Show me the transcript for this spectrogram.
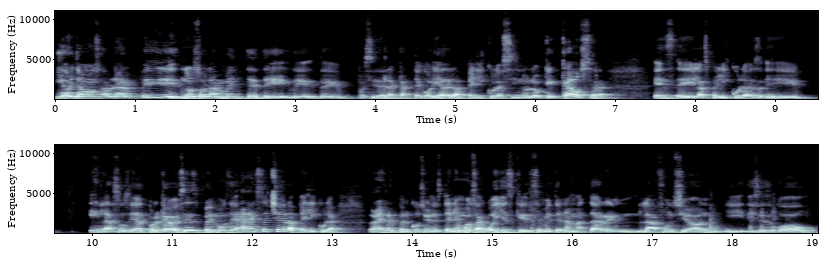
Y ahorita vamos a hablar eh, no solamente de, de, pues sí, de la categoría de la película, sino lo que causa es eh, las películas eh, en la sociedad, porque a veces vemos de, ah, está chida la película, pero hay repercusiones. Tenemos a güeyes que se meten a matar en la función y dices, wow,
